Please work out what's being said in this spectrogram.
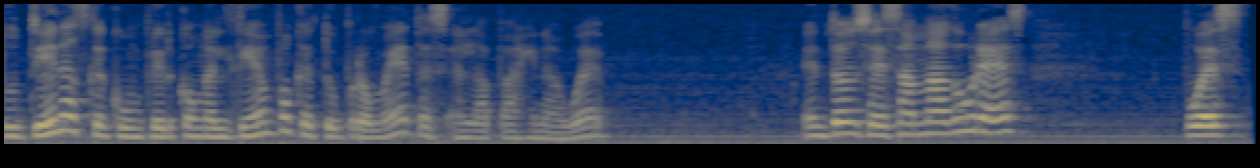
Tú tienes que cumplir con el tiempo que tú prometes en la página web. Entonces, esa madurez, pues,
